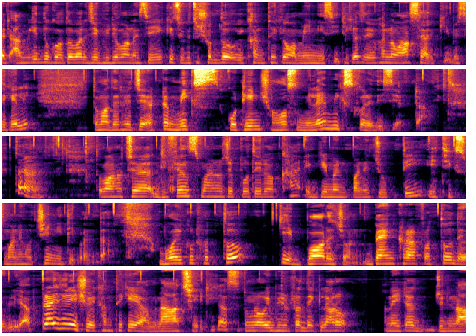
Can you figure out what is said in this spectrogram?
এটা, আমি কিন্তু গতবার যে ভিডিও বানাইছি, কিছু কিছু শব্দ ওইখান থেকেও আমি নিছি, ঠিক আছে? ওইখানেও আছে আর কি বেসিক্যালি তোমাদের হচ্ছে একটা মিক্স কঠিন, সহজ মিলে মিক্স করে দিছি একটা। তাই? তোমার হচ্ছে ডিফেন্স মানে হচ্ছে প্রতিরক্ষা এগ্রিমেন্ট মানে চুক্তি ইথিক্স মানে হচ্ছে নীতিবাদ্যা বয়কট হতো কি বর্জন ব্যাংক্রাফ হতো দেউলিয়া, প্রায় জিনিস ওইখান থেকে আমরা আছি, ঠিক আছে? তোমরা ওই ভিডিওটা দেখলে আরও মানে এটা যদি না,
